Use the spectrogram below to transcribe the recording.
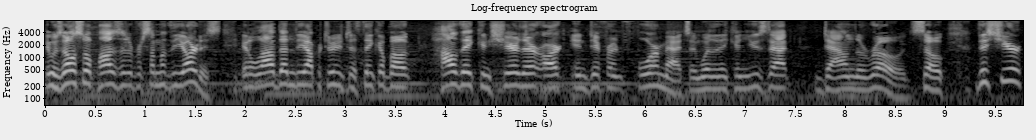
it was also positive for some of the artists. It allowed them the opportunity to think about how they can share their art in different formats and whether they can use that down the road. So this year,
